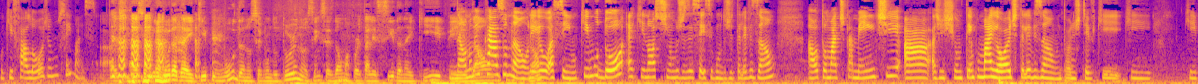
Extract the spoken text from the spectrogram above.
o que falou, eu não sei mais. A, a estrutura da equipe muda no segundo turno? Assim, vocês dão uma fortalecida na equipe? Não, no meu um... caso não. não. Eu, assim, o que mudou é que nós tínhamos 16 segundos de televisão. Automaticamente a, a gente tinha um tempo maior de televisão. Então a gente teve que, que, que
